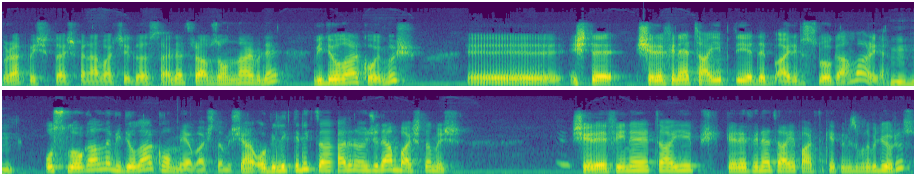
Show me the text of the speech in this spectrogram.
bırak Beşiktaş, Fenerbahçe, Galatasaraylar, Trabzonlular bile videolar koymuş. E, işte şerefine Tayyip diye de ayrı bir slogan var ya. Hı hı. O sloganla videolar konmaya başlamış. Yani o birliktelik zaten önceden başlamış. Şerefine Tayyip, şerefine Tayyip artık hepimiz bunu biliyoruz.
